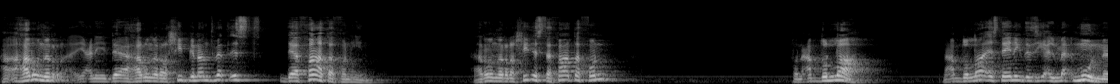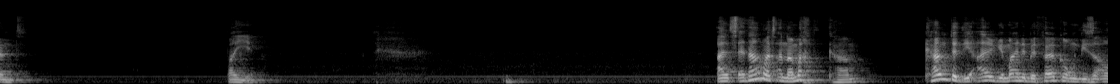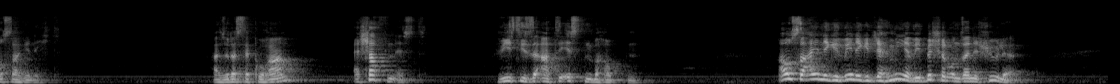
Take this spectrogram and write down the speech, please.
Harun, yani der Harun al-Rashid genannt wird, ist der Vater von ihm. Harun al-Rashid ist der Vater von, von Abdullah. Und Abdullah ist derjenige, der sich Al-Ma'mun nennt. طيب. Als er damals an der Macht kam, kannte die allgemeine Bevölkerung diese Aussage nicht also dass der Koran erschaffen ist, wie es diese Atheisten behaupten. Außer einige wenige Jahmiya wie Bishr und seine Schüler,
